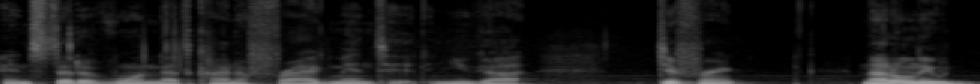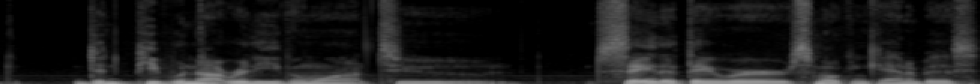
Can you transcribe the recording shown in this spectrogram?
instead of one that's kind of fragmented and you got different not only did people not really even want to say that they were smoking cannabis.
